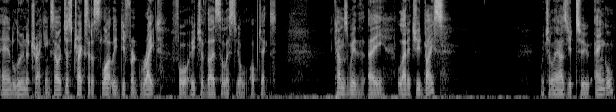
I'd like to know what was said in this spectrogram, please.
and lunar tracking. So it just tracks at a slightly different rate for each of those celestial objects. It comes with a latitude base which allows you to angle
